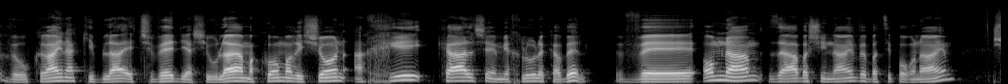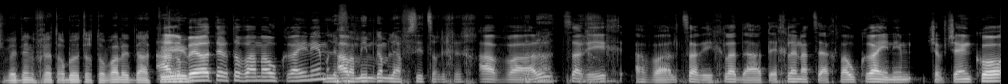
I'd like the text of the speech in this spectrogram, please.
ואוקראינה קיבלה את שוודיה, שהיא אולי המקום הראשון הכי קל שהם יכלו לקבל. ואומנם זה היה בשיניים ובציפורניים, שוודיה נבחרת הרבה יותר טובה לדעתי. הרבה יותר טובה מהאוקראינים, לפעמים גם להפסיד צריך איך. אבל לדעת. צריך, אבל צריך לדעת איך לנצח, והאוקראינים, שבצ'נקו,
